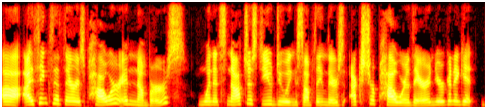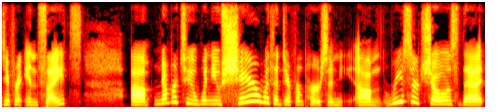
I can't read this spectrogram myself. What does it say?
uh, I think that there is power in numbers. When it's not just you doing something, there's extra power there, and you're going to get different insights. Um, number two, when you share with a different person, um, research shows that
